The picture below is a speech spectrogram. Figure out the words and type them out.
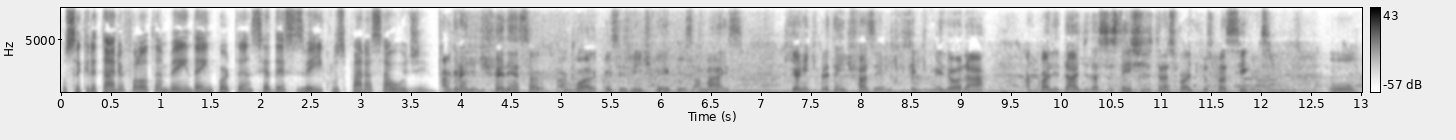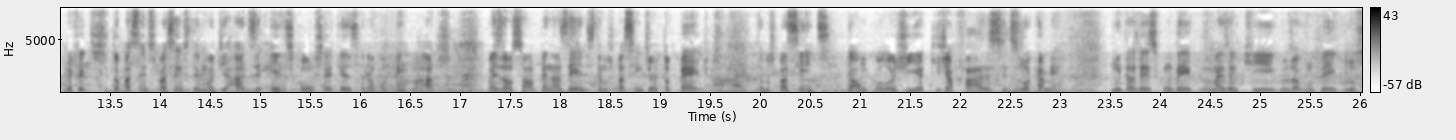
O secretário falou também da importância desses veículos para a saúde. A grande diferença agora com esses 20 veículos a mais, o que a gente pretende fazer? A gente pretende melhorar a qualidade da assistência de transporte para os pacientes. O prefeito citou bastante pacientes de hemodiálise, eles com certeza serão contemplados, mas não são apenas eles. Temos pacientes ortopédicos, temos pacientes da oncologia que já fazem esse deslocamento, muitas vezes com veículos mais antigos, alguns veículos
